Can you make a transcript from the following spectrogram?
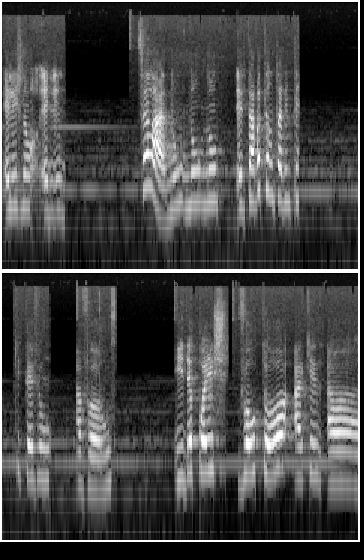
eles não. Ele, sei lá, não, não, não, ele estava tentando interferir que teve um avanço e depois voltou a, a,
